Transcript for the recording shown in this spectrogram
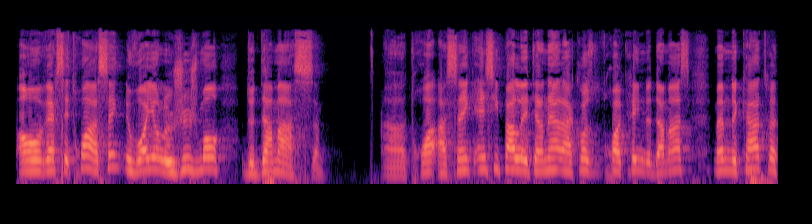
En versets 3 à 5, nous voyons le jugement de Damas. 3 euh, à 5. Ainsi parle l'Éternel à cause de trois crimes de Damas, même de quatre.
